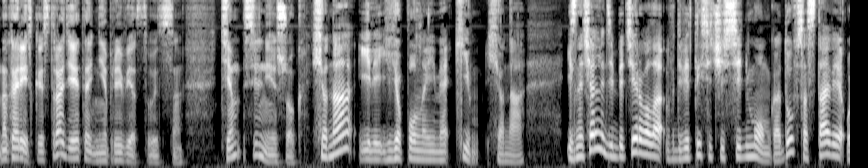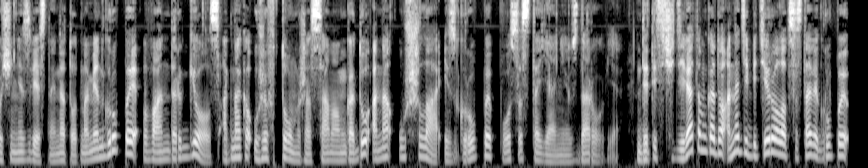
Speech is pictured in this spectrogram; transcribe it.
на корейской эстраде это не приветствуется. Тем сильнее шок. Хёна, или ее полное имя Ким Хёна, Изначально дебютировала в 2007 году в составе очень известной на тот момент группы Wonder Girls, однако уже в том же самом году она ушла из группы по состоянию здоровья. В 2009 году она дебютировала в составе группы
